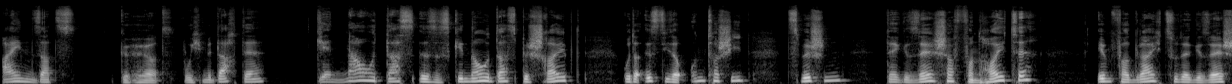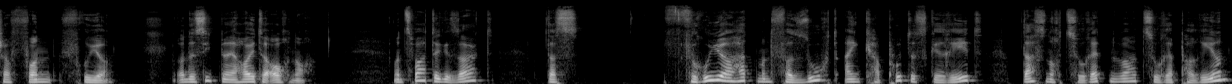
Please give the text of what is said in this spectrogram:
einen Satz gehört, wo ich mir dachte, Genau das ist es. Genau das beschreibt oder ist dieser Unterschied zwischen der Gesellschaft von heute im Vergleich zu der Gesellschaft von früher. Und das sieht man ja heute auch noch. Und zwar hat er gesagt, dass früher hat man versucht, ein kaputtes Gerät, das noch zu retten war, zu reparieren.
